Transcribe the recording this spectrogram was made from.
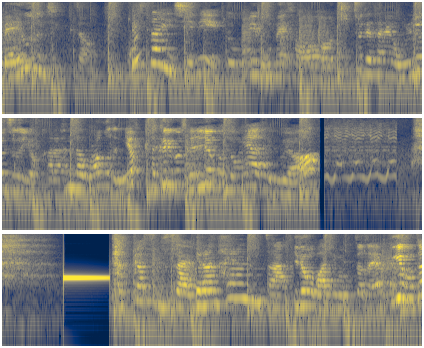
매운 음식 있죠. 콜사이신이 또 우리 몸에서 기초 대사량을 올려주는 역할을 한다고 하거든요. 자 그리고 근력 운동 해야 되고요. 닭가슴살, 계란 하얀자 이런 거 많이 먹잖아요. 그게 뭐죠?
